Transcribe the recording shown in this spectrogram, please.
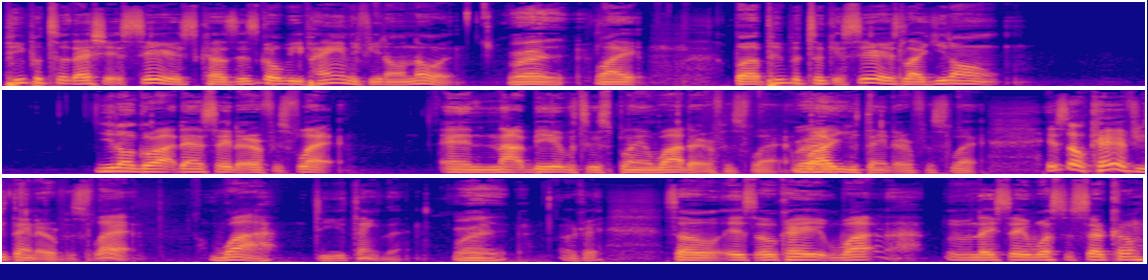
people took that shit serious because it's gonna be pain if you don't know it. right. Like, but people took it serious. Like you don't, you don't go out there and say the Earth is flat, and not be able to explain why the Earth is flat. Why you think the Earth is flat? It's okay if you think the Earth is flat. Why do you think that? Right. Okay, so it's okay. Why when they say what's the circum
